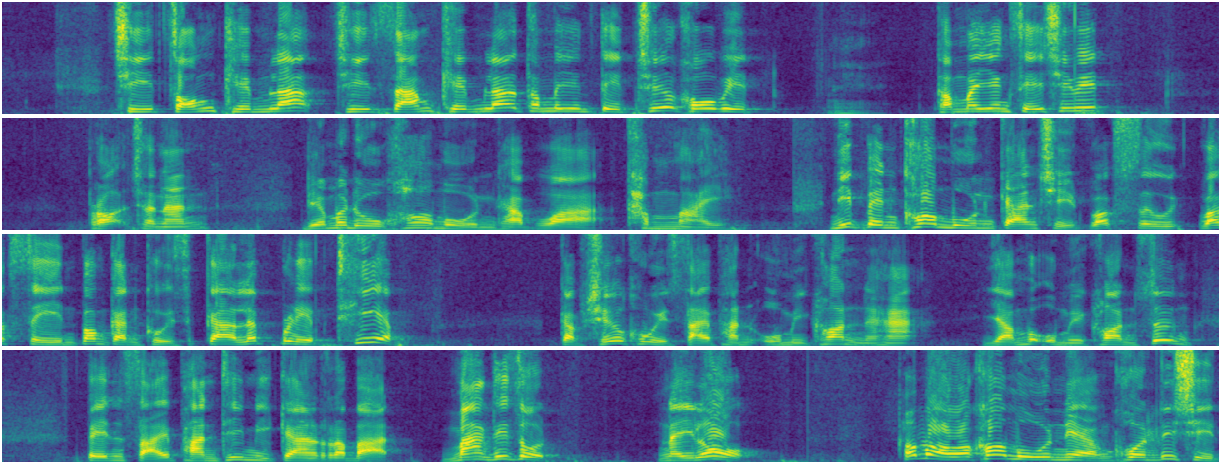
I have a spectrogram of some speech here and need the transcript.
4 ฉีด 2 เข็มแล้ว ฉีด 3 เข็มแล้วทำไมยังติดเชื้อโควิดทำไมยังเสียชีวิต เพราะฉะนั้นเดี๋ยวมาดูข้อมูลครับว่าทำไม นี่เป็นข้อมูลการฉีดวัคซีนวัคซีนป้องกันโควิด -19 และเปรียบเทียบกับเชื้อโควิดสายพันธุ์โอมิครอนนะฮะ ย้ำว่าโอมิครอน ซึ่งเป็นสายพันธุ์ที่มีการระบาดมากที่สุดในโลก เขาบอกว่าข้อมูลเนี่ยของคนที่ฉีด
